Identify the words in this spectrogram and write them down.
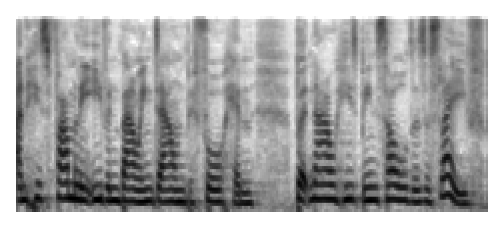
and his family even bowing down before him. But now he's been sold as a slave,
